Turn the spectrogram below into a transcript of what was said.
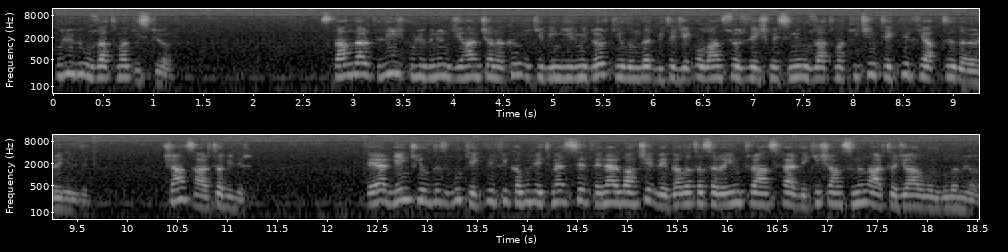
Kulübü uzatmak istiyor. Standard Liège kulübünün Cihan Çanak'ın 2024 yılında bitecek olan sözleşmesini uzatmak için teklif yaptığı da öğrenildi. Şans artabilir. Eğer genç yıldız bu teklifi kabul etmezse Fenerbahçe ve Galatasaray'ın transferdeki şansının artacağı vurgulanıyor.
